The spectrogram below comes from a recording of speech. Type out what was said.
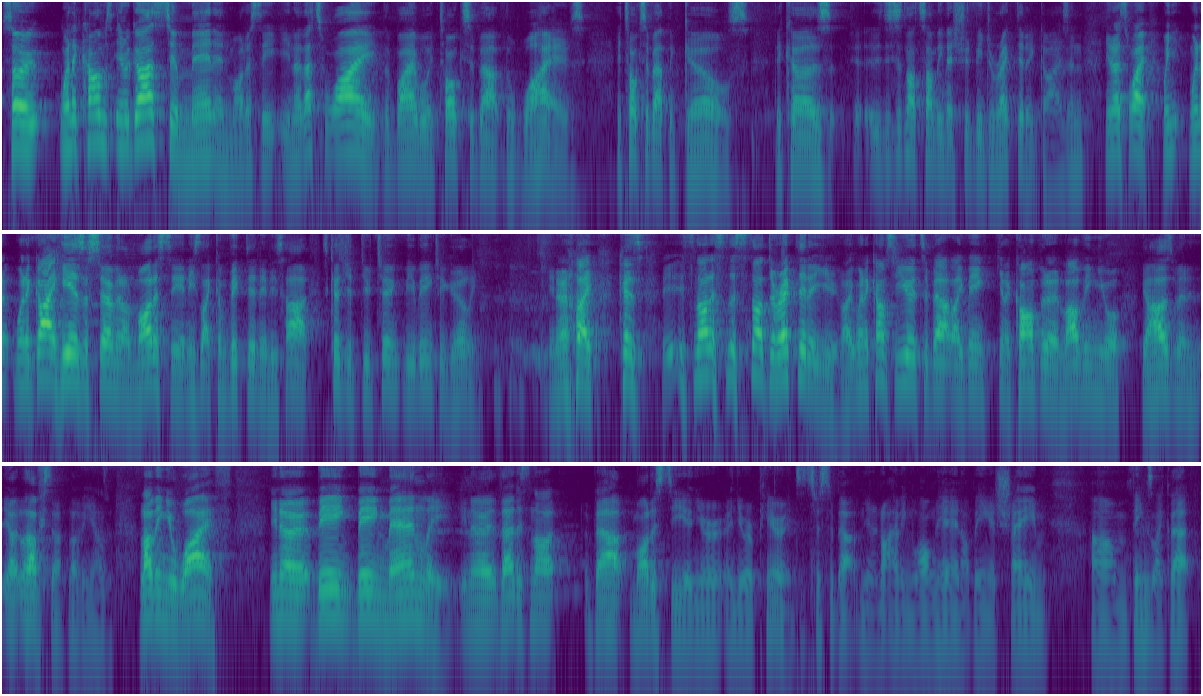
So when it comes in regards to men and modesty, you know, that's why the Bible it talks about the wives. It talks about the girls because uh, this is not something that should be directed at guys. And you know, that's why when, when, when a guy hears a sermon on modesty and he's like convicted in his heart, it's because you're, you're, you're being too girly. You know, like, because it's not, it's, it's, not directed at you. Like, when it comes to you, it's about like being, you know, confident, loving your, your husband, you know, love, loving your husband, loving your wife, you know, being, being manly. You know, that is not about modesty and your and your appearance. It's just about you know not having long hair, not being ashamed, um, things like that.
